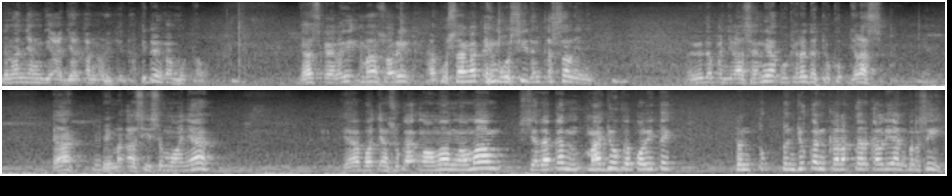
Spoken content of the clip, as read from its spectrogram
dengan yang diajarkan oleh kita. Itu yang kamu tahu. Ya sekali lagi, mas sorry, aku sangat emosi dan kesal ini. Tapi udah penjelasannya aku kira udah cukup jelas. Ya, terima kasih semuanya. Ya, buat yang suka ngomong-ngomong, silakan maju ke politik. Tuntuk, tunjukkan karakter kalian bersih.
